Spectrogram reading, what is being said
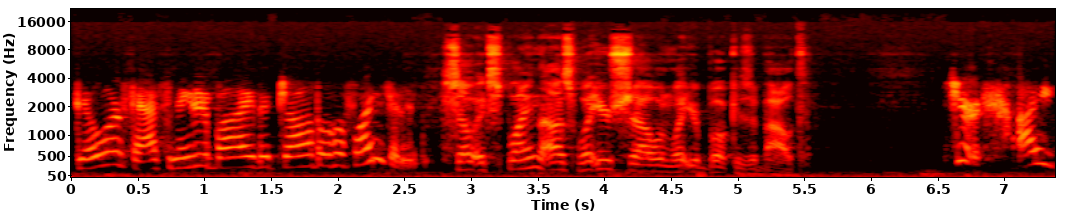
still are fascinated by the job of a flight attendant. So explain to us what your show and what your book is about. Sure. I,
